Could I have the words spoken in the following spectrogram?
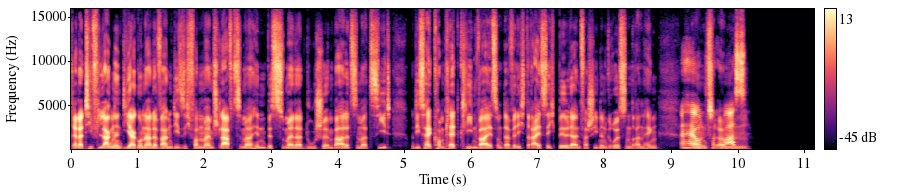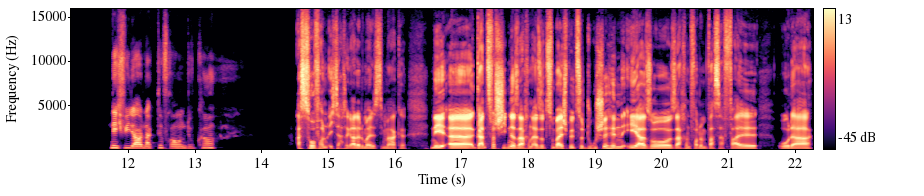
relativ lange diagonale Wand, die sich von meinem Schlafzimmer hin bis zu meiner Dusche im Badezimmer zieht. Und die ist halt komplett clean weiß. Und da will ich 30 Bilder in verschiedenen Größen dranhängen. Äh, und, und von ähm, was? Nicht wieder nackte Frauen, Duca. Ach so, von, ich dachte gerade, du meinst die Marke. Nee, äh, ganz verschiedene Sachen. Also zum Beispiel zur Dusche hin eher so Sachen von einem Wasserfall oder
